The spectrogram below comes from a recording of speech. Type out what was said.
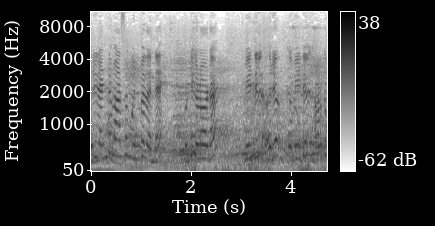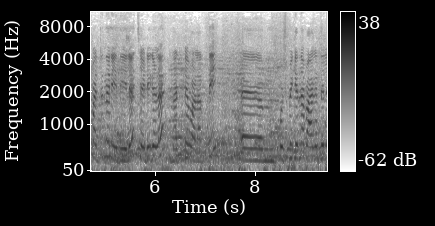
ഒരു രണ്ട് മാസം മുൻപ് തന്നെ കുട്ടികളോട് വീട്ടിൽ ഒരു വീട്ടിൽ അവർക്ക് പറ്റുന്ന രീതിയിൽ ചെടികൾ നട്ട് വളർത്തി പുഷ്പിക്കുന്ന പാകത്തിൽ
